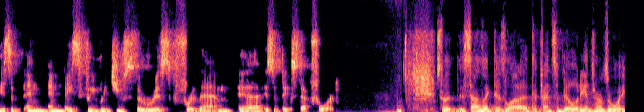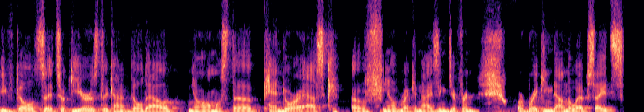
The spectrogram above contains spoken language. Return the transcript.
is a, and and basically reduce the risk for them uh, is a big step forward. So it sounds like there's a lot of defensibility in terms of what you've built. It took years to kind of build out, you know, almost the Pandora esque of, you know, recognizing different or breaking down the websites.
